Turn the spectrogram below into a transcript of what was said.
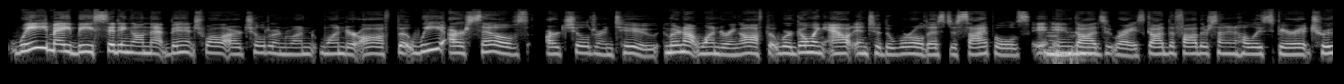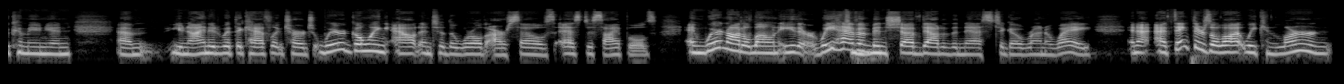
we may be sitting on that bench while our children run, wander off, but we ourselves are children too. We're not wandering off, but we're going out into the world as disciples in, mm-hmm. in God's grace God the Father, Son, and Holy Spirit, true communion, um, united with the Catholic Church. We're going out into the world ourselves as disciples, and we're not alone either. We haven't mm-hmm. been shoved out of the nest to go run away. And I, I think there's a lot we can learn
